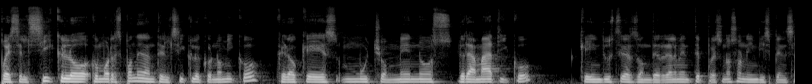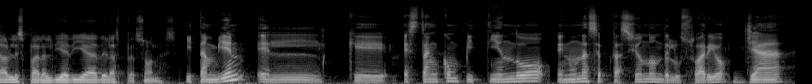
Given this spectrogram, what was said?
pues el ciclo, como responden ante el ciclo económico, creo que es mucho menos dramático que industrias donde realmente pues no son indispensables para el día a día de las personas. Y también el que están compitiendo en una aceptación donde el usuario ya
